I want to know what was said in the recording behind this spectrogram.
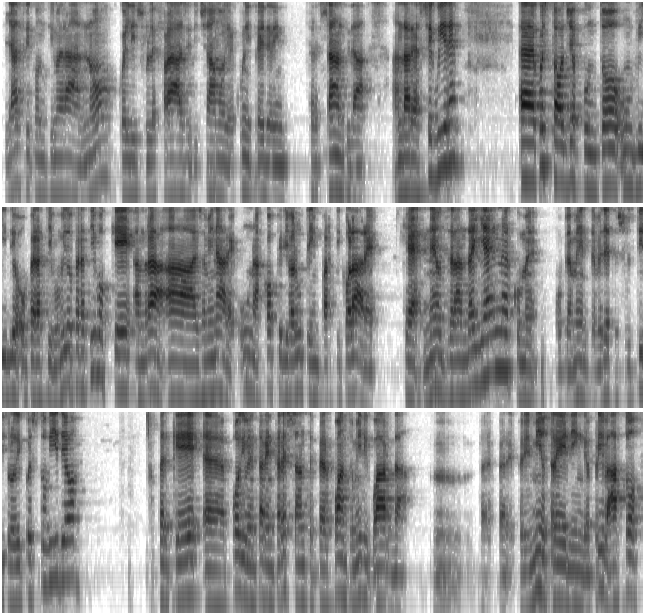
gli altri continueranno, quelli sulle frasi diciamo di alcuni trader interessanti da andare a seguire. Eh, quest'oggi appunto un video operativo, un video operativo che andrà a esaminare una coppia di valute in particolare che è Neozelanda Yen, come ovviamente vedete sul titolo di questo video, perché eh, può diventare interessante per quanto mi riguarda, mh, mm, per, per, per, il mio trading privato,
